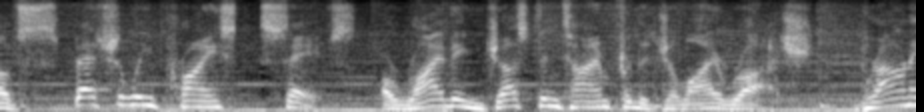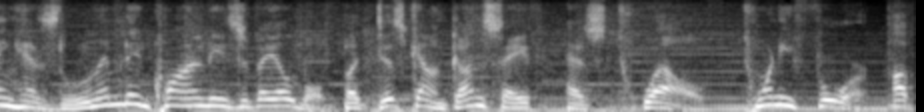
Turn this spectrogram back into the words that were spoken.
of specially priced safes, arriving just in time for the July rush. Browning has limited quantities available, but Discount Gun Safe has 12, 24, up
